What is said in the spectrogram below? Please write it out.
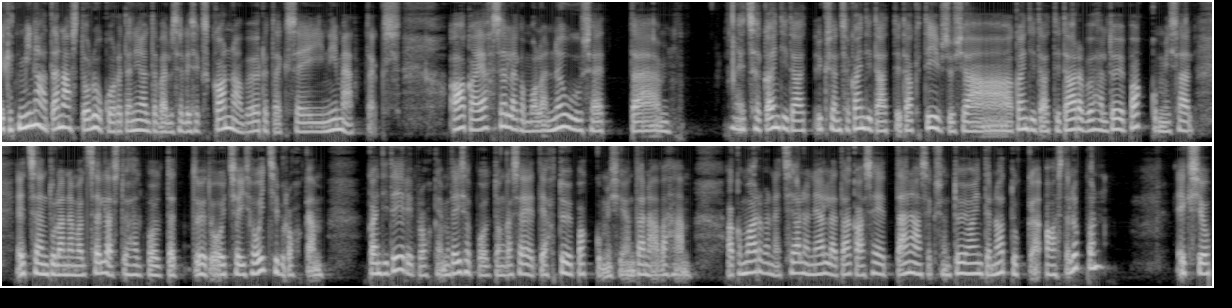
ehk et mina tänast olukorda nii-öelda veel selliseks kannapöördeks ei nimetaks. aga jah, sellega ma olen nõus, et äh, et see kandidaat, üks on see kandidaatide aktiivsus ja kandidaatide arv ühel tööpakkumisel, et see on tulenevalt sellest ühelt poolt, et tööotsija ise otsib rohkem, kandideerib rohkem ja teiselt poolt on ka see, et jah, tööpakkumisi on täna vähem. aga ma arvan, et seal on jälle taga see, et tänaseks on tööandja natuke, aasta lõpp on, eks ju,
